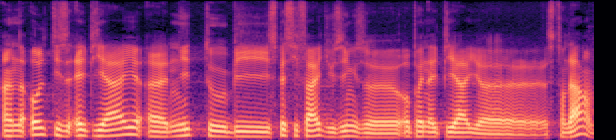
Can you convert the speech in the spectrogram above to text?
and all these API uh, need to be specified using the Open API uh, standard.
